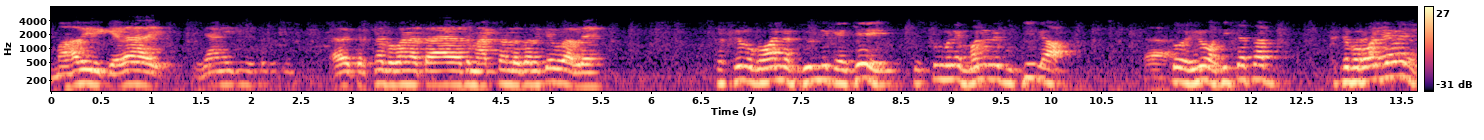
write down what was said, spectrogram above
મહાવીર કહેવાય જ્ઞાની પુરુષ. હવે કૃષ્ણ ભગવાન હતા તો માગતા લોકોને કેવું આવડે? કૃષ્ણ ભગવાન અર્જુનને કહે છે કે તું મને મન અને બુદ્ધિ આ તો એનો અધિષ્ઠાતા કૃષ્ણ ભગવાન કહેવાય ને.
